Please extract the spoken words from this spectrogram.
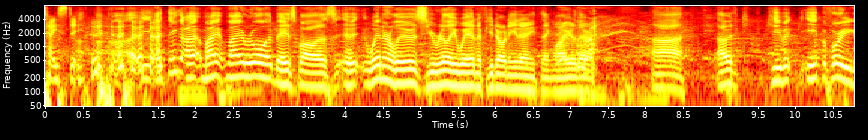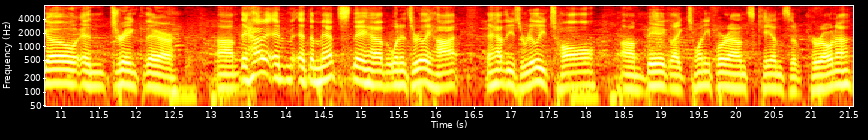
tasty. I, I think I, my my rule at baseball is uh, win or lose, you really win if you don't eat anything while you're there. Uh, I would keep it eat before you go and drink there. Um, they have it at, at the Mets. They have when it's really hot. They have these really tall, um, big, like 24 ounce cans of Corona,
